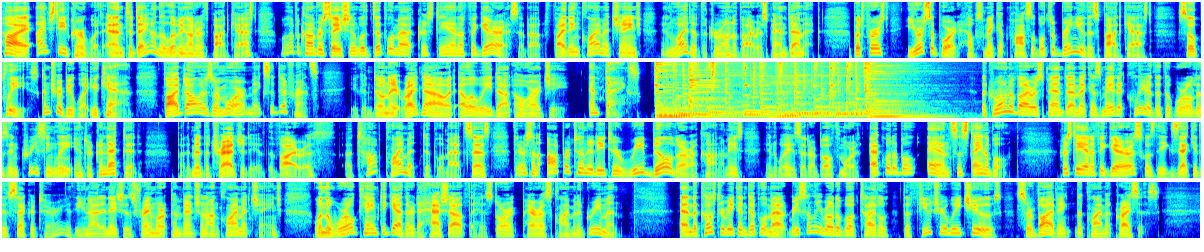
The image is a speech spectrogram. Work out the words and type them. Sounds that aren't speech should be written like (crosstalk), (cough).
Hi, I'm Steve Curwood, and today on the Living on Earth podcast, we'll have a conversation with diplomat Christiana Figueres about fighting climate change in light of the coronavirus pandemic. But first, your support helps make it possible to bring you this podcast, so please contribute what you can. $5 or more makes a difference. You can donate right now at loe.org. And thanks. The coronavirus pandemic has made it clear that the world is increasingly interconnected. But amid the tragedy of the virus, a top climate diplomat says there's an opportunity to rebuild our economies in ways that are both more equitable and sustainable. Christiana Figueres was the executive secretary of the United Nations Framework Convention on Climate Change when the world came together to hash out the historic Paris Climate Agreement. And the Costa Rican diplomat recently wrote a book titled The Future We Choose Surviving the Climate Crisis.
